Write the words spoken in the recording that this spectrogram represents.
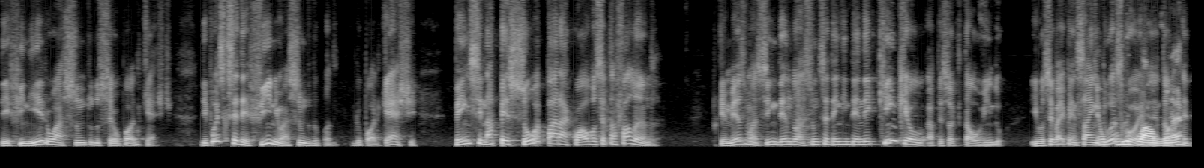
definir o assunto do seu podcast. Depois que você define o assunto do, do podcast, pense na pessoa para a qual você está falando. Porque mesmo assim, dentro do assunto, você tem que entender quem que é a pessoa que está ouvindo. E você vai pensar em é um duas coisas. Alvo, então, né?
